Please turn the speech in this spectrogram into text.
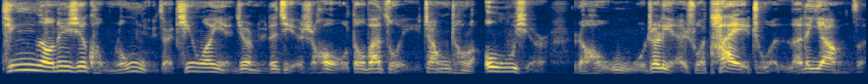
听到那些恐龙女在听完眼镜女的解释后，都把嘴张成了 O 型。然后捂着脸说：“太准了的样子，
